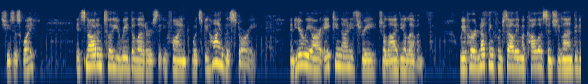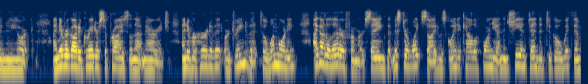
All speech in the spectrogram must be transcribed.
She's his wife. It's not until you read the letters that you find what's behind this story. And here we are, 1893, July the 11th. We have heard nothing from Sally McCullough since she landed in New York. I never got a greater surprise than that marriage. I never heard of it or dreamed of it till one morning I got a letter from her saying that Mr. Whiteside was going to California and that she intended to go with him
